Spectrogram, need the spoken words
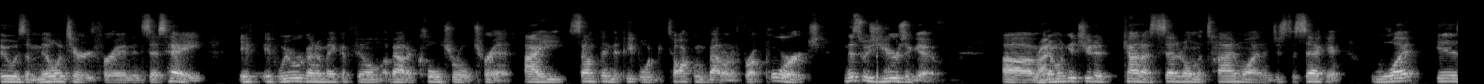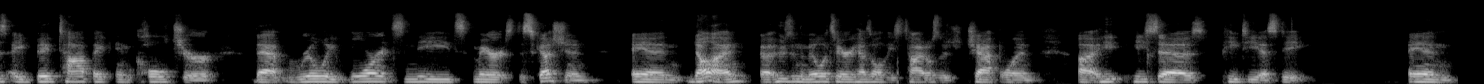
who was a military friend, and says, "Hey, if if we were going to make a film about a cultural trend, i.e., something that people would be talking about on a front porch, this was years ago. Um, right. And I'm going to get you to kind of set it on the timeline in just a second. What is a big topic in culture that really warrants, needs, merits discussion? And Don, uh, who's in the military, has all these titles. There's chaplain. Uh, he he says PTSD, and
